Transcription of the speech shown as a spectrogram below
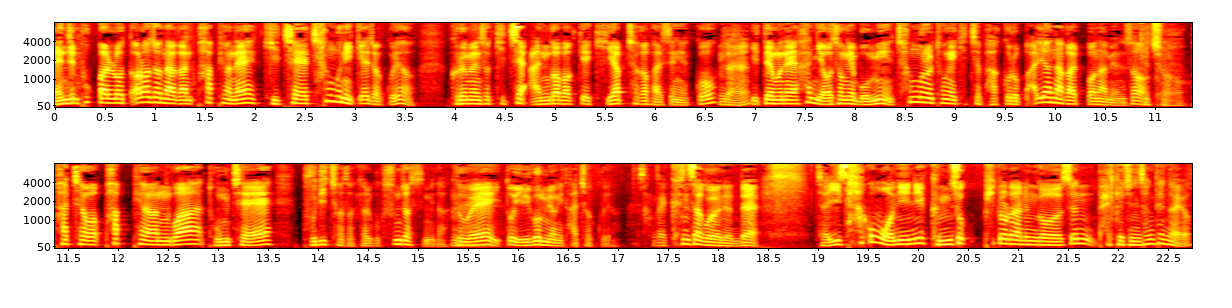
엔진 폭발로 떨어져 나간 파편에 기체의 창문이 깨졌고요. 그러면서 기체 안과 밖에 기압차가 발생했고 네. 이 때문에 한 여성의 몸이 창문을 통해 기체 밖으로 빨려 나갈 뻔하면서. 파체와 파편과 동체에 부딪혀서 결국 숨졌습니다. 그 네. 외에 또 7명이 다쳤고요. 상당히 큰 사고였는데 자, 이 사고 원인이 금속 피로라는 것은 밝혀진 상태인가요?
